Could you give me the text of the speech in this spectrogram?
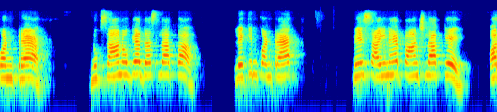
contract. नुकसान हो गया दस लाख का, लेकिन कॉन्ट्रैक्ट में साइन है पाँच लाख के, और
